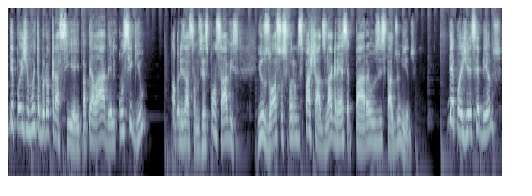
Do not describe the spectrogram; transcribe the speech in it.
Depois de muita burocracia e papelada, ele conseguiu a autorização dos responsáveis e os ossos foram despachados da Grécia para os Estados Unidos. Depois de recebê-los,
